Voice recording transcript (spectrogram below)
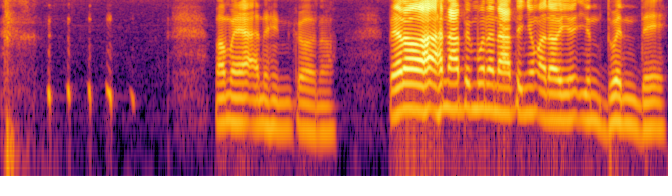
Mamaya anuhin ko, no? Pero hanapin muna natin yung ano, yung, yung duwende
